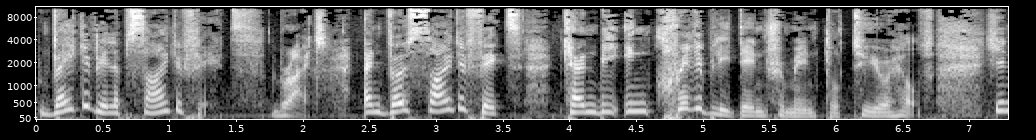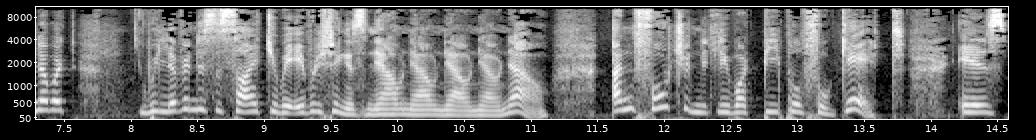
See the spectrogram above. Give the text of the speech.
they develop side effects. Right. And those side effects can be incredibly detrimental to your health. You know what? We live in a society where everything is now, now, now, now, now. Unfortunately, what people forget is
